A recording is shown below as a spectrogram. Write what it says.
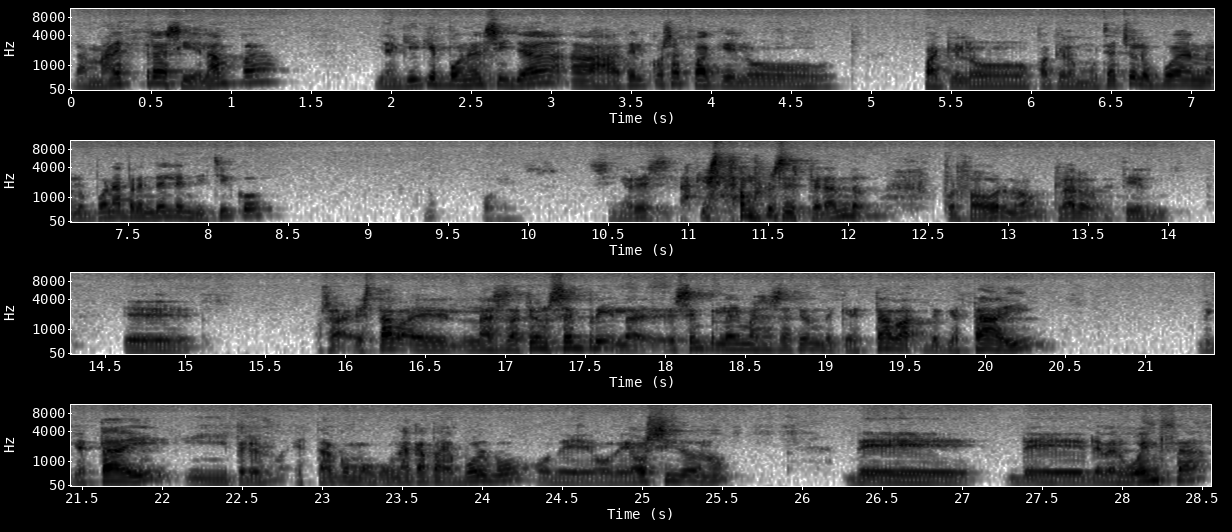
las maestras y el AMPA, y aquí hay que ponerse ya a hacer cosas para que los para que, lo, para que los muchachos lo puedan, lo puedan aprender de chicos. pues, señores, aquí estamos esperando, por favor, ¿no? Claro, es decir, eh, o sea, estaba, eh, la sensación siempre, la, es siempre la misma sensación de que estaba, de que está ahí, de que está ahí, y, pero está como con una capa de polvo o de, o de óxido, ¿no? De, de, vergüenza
